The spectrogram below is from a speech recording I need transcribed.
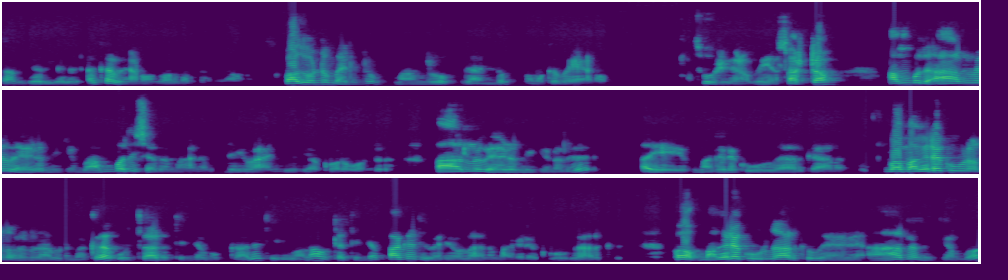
സർജറികൾ ഒക്കെ വേണമെന്ന് പറഞ്ഞിട്ട് അപ്പൊ അതുകൊണ്ട് മരുന്നും മന്ത്രവും രണ്ടും നമുക്ക് വേണം. സൂക്ഷിക്കണം. ഷഷ്ടം അമ്പത് ആറിൽ വേഴം നിൽക്കുമ്പോൾ അമ്പത് ശതമാനം ദൈവാനുകൂല്യ കുറവുണ്ട്. ആറിൽ വേഴം നിൽക്കുന്നത് ഈ മകരക്കൂറുകാർക്കാണ്. അപ്പൊ മകരക്കൂറ് എന്ന് പറയുന്നത് അവിടെ നമുക്ക് ഉത്രാടത്തിന്റെ മുക്കാൽ തിരുവോണം ഔട്ടത്തിന്റെ പകുതി വരെയുള്ളതാണ് മകരക്കൂറുകാർക്ക്. അപ്പോൾ മകരക്കൂറുകാർക്ക് വേറെ ആറ് നിൽക്കുമ്പോൾ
